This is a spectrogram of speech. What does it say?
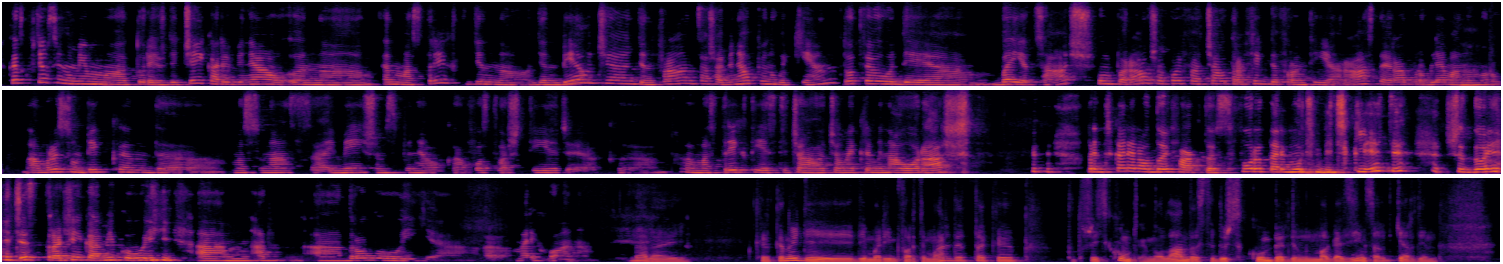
cred că putem să numim uh, turiști, de cei care veneau în, uh, în Maastricht, din, uh, din Belgia, din Franța, așa, veneau pe un weekend, tot felul de băiețași, cumpărau și apoi făceau trafic de frontieră. Asta era era problema numărul. Am râs un pic când uh, mă sunați ai mei și îmi spuneau că a fost la știri că uh, Maastricht este cea, cea mai criminal oraș printre care erau doi factori. Se fură tare multe biciclete și doi, acest trafic a micului, a, a, a drogului a, marihuana. Da, da, e, cred că nu e de, de mărim foarte mari, de atât că totuși e scump. În Olanda să te duci să cumperi din un magazin sau chiar din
